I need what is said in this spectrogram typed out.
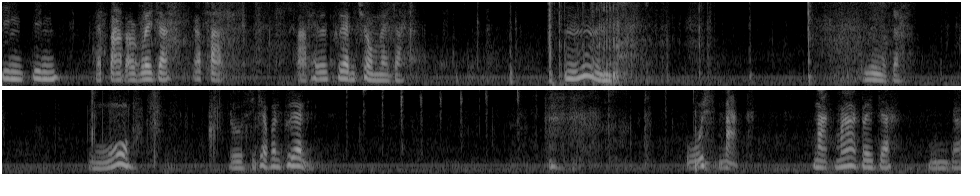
จริงๆจะตัดออกเลยจ้ะก็ตัด ตัดให้เพื่อนชมเลยจ้ะ อืมนี่จ้ะโอ้ดูสิครับเพื่อนๆอุ้ยหนัก หนักมากเลยจ้ะนี่จ้ะ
